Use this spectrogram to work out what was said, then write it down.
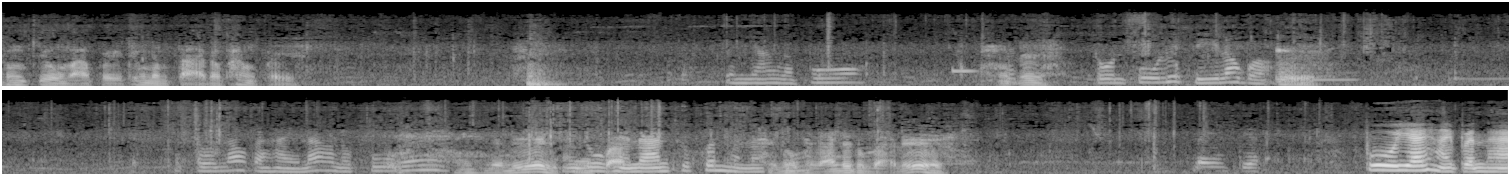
ต้องเกี่ยวหมาไปถึงน้ำตาก็พังไปเป็นยังละปู โตนปูหรือสีเล่าบอกเออโตนเล่ากับไห้เล่าละปูเอ้ยอย่าเลยให้ปูลูกฝากให้ร้านทุกคนนั่นละให้ลูกให้หลานได้ทุกอย่างเด้อได้เตียปู่ยายใหายปัญหา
